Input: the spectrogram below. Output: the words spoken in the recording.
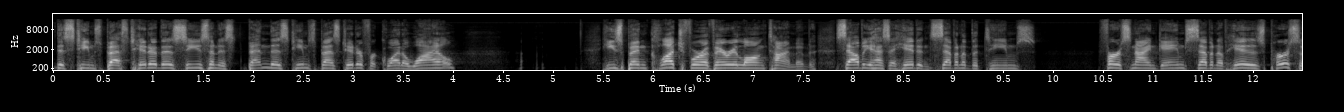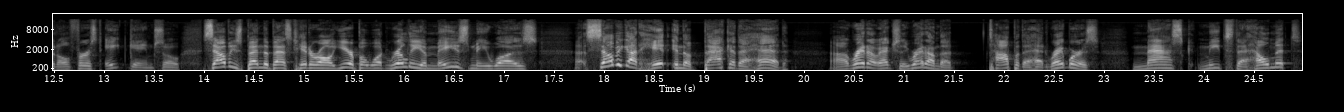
this team's best hitter this season, has been this team's best hitter for quite a while. He's been clutch for a very long time. Salvi has a hit in seven of the team's first nine games, seven of his personal first eight games. So Salvi's been the best hitter all year. But what really amazed me was uh, Salvi got hit in the back of the head uh, right out, actually, right on the top of the head, right where his mask meets the helmet.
